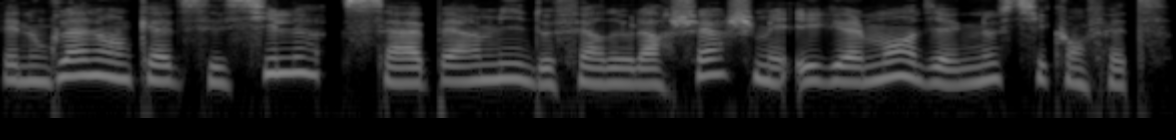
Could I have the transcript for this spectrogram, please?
Et donc là, dans le cas de Cécile, ça a permis de faire de la recherche, mais également un diagnostic en fait.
